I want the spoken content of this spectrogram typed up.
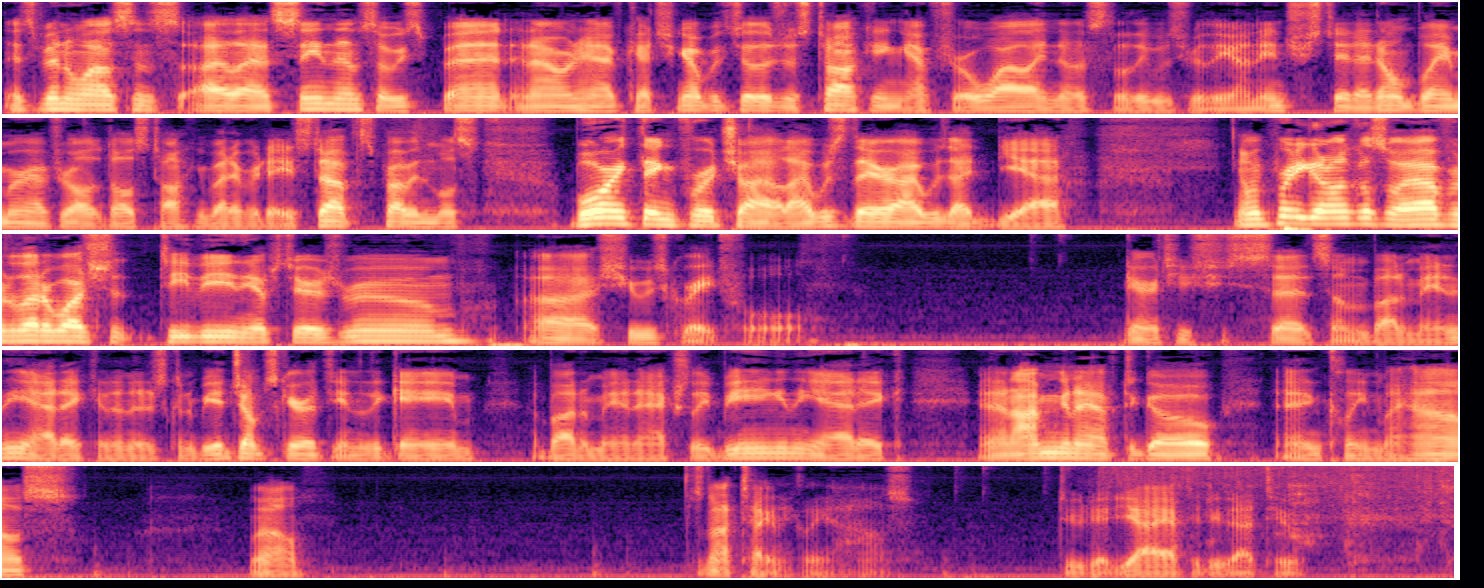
It's been a while since I last seen them, so we spent an hour and a half catching up with each other, just talking. After a while, I noticed Lily was really uninterested. I don't blame her. After all, adults talking about everyday stuff is probably the most boring thing for a child. I was there. I was. I yeah. I'm a pretty good uncle, so I offered to let her watch TV in the upstairs room. Uh, she was grateful. Guarantee she said something about a man in the attic, and then there's going to be a jump scare at the end of the game about a man actually being in the attic, and I'm going to have to go and clean my house. Well, it's not technically a house. Dude, yeah, I have to do that too.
